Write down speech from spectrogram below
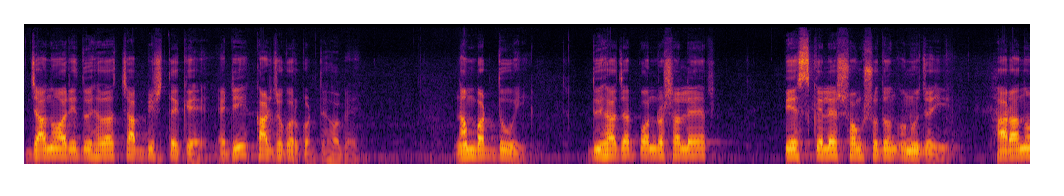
জানুয়ারি দুই হাজার ছাব্বিশ থেকে এটি কার্যকর করতে হবে। নাম্বার দুই দুই সালের পে স্কেলের সংশোধন অনুযায়ী হারানো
